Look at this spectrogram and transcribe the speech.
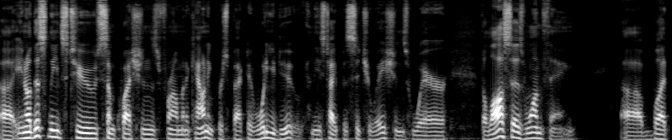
Uh, you know, this leads to some questions from an accounting perspective. What do you do in these type of situations where the law says one thing, uh, but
